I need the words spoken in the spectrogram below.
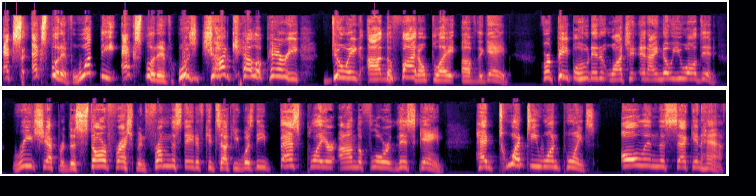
ex- expletive? What the expletive was John Calipari doing on the final play of the game? For people who didn't watch it, and I know you all did, Reed Sheppard, the star freshman from the state of Kentucky, was the best player on the floor this game. Had 21 points, all in the second half.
